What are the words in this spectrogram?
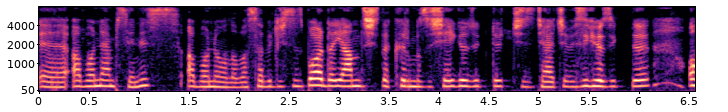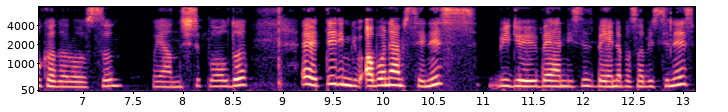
e, abonemseniz abone ola basabilirsiniz. Bu arada yanlışlıkla kırmızı şey gözüktü, çiz çerçevesi gözüktü. O kadar olsun. O yanlışlıkla oldu. Evet dediğim gibi abonemseniz videoyu beğendiyseniz beğene basabilirsiniz.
